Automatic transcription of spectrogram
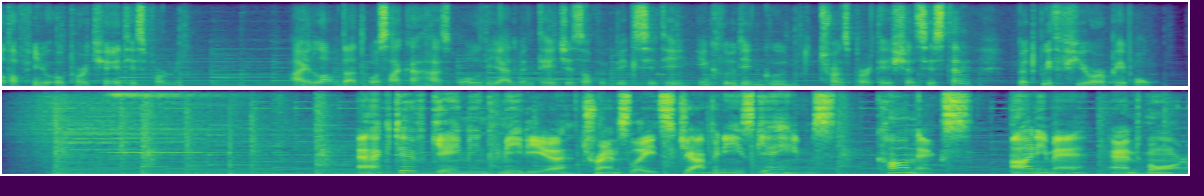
lot of new opportunities for me. I love that Osaka has all the advantages of a big city, including good transportation system, but with fewer people. Active Gaming Media translates Japanese games, comics, anime, and more.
